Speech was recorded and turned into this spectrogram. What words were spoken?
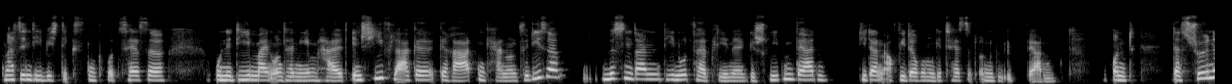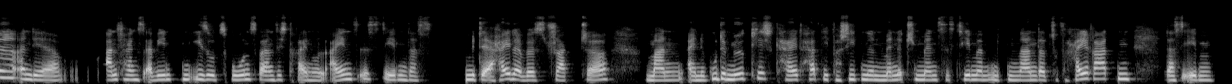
was sind die wichtigsten Prozesse, ohne die mein Unternehmen halt in Schieflage geraten kann. Und für diese müssen dann die Notfallpläne geschrieben werden, die dann auch wiederum getestet und geübt werden. Und das Schöne an der anfangs erwähnten ISO 22301 ist eben, dass mit der High-Level-Structure man eine gute Möglichkeit hat, die verschiedenen Management-Systeme miteinander zu verheiraten, dass eben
